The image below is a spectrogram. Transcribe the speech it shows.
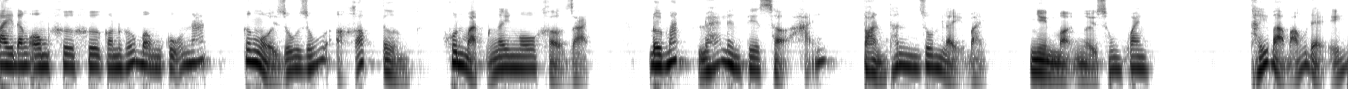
tay đang ôm khư khư con gấu bông cũ nát, cứ ngồi rú rú ở góc tường, khuôn mặt ngây ngô khở dại. Đôi mắt lóe lên tia sợ hãi, toàn thân run lẩy bẩy, nhìn mọi người xung quanh. Thấy bà báo để ý.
